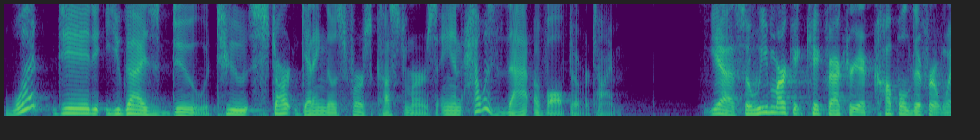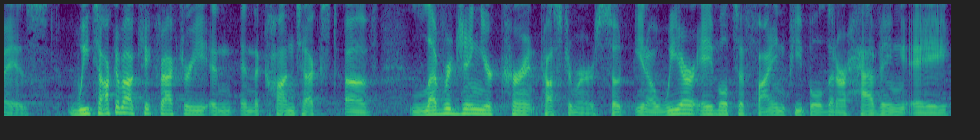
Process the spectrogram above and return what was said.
what did you guys do to start getting those first customers, and how has that evolved over time? Yeah, so we market Kick Factory a couple different ways. We talk about Kick Factory in, in the context of leveraging your current customers. So, you know, we are able to find people that are having a,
